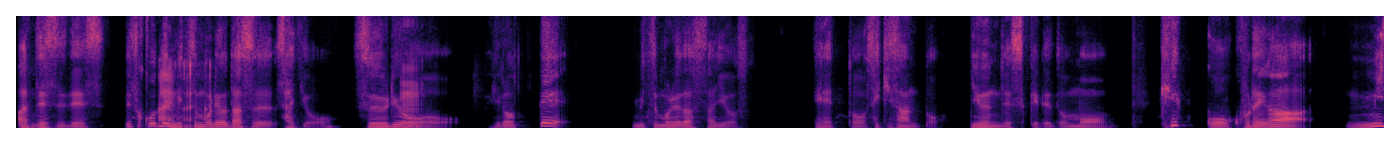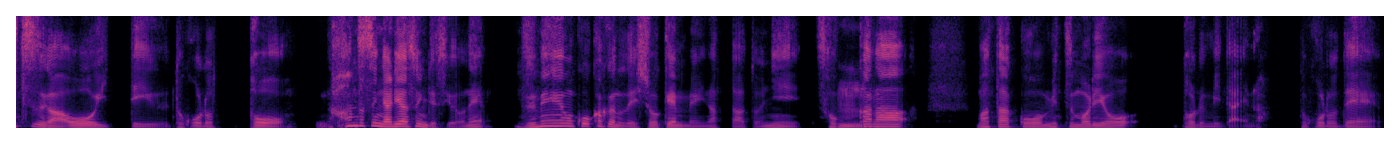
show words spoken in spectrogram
あ、ですです。で、そこで見積もりを出す作業、数量を拾って、見積もりを出す作業、えっ、と、積算と言うんですけれども、結構これが密が多いっていうところと、煩雑になりやすいんですよね。図面をこう書くので一生懸命になった後に、そこからまたこう見積もりを取るみたいなところで、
